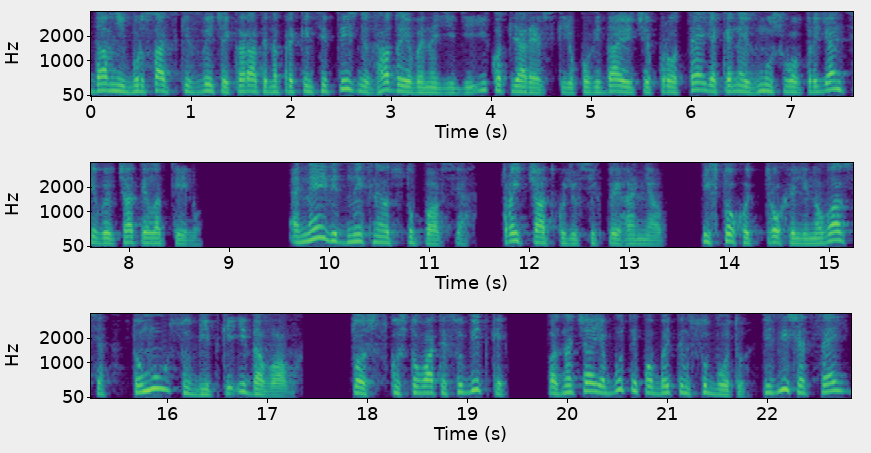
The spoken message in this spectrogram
Давній бурсацький звичай карати наприкінці тижня згадує в Енеїді і Котляревський, оповідаючи про те, як Еней змушував троянців вивчати латину. Еней від них не odступався, тройчаткою всіх приганяв, і хто хоч трохи лінувався, тому субітки і давав. Тож скуштувати субітки означає бути побитим в суботу. Пізніше цей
